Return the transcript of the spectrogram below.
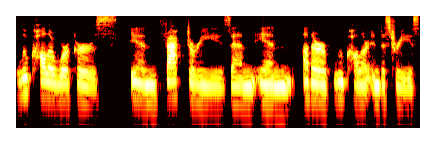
blue collar workers in factories and in other blue collar industries,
